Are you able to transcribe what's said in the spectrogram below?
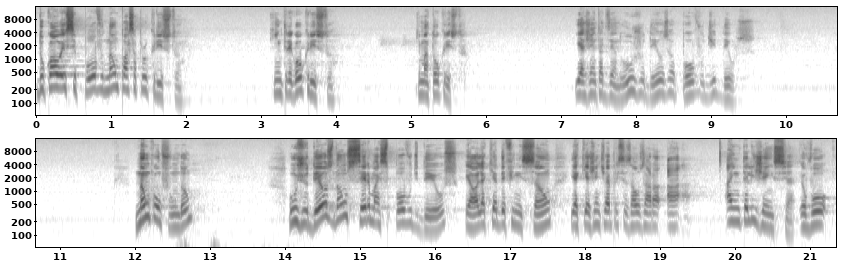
do qual esse povo não passa por Cristo, que entregou Cristo, que matou Cristo. E a gente está dizendo, os judeus é o povo de Deus. Não confundam. Os judeus não ser mais povo de Deus, e olha aqui a definição, e aqui a gente vai precisar usar a, a, a inteligência. Eu vou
